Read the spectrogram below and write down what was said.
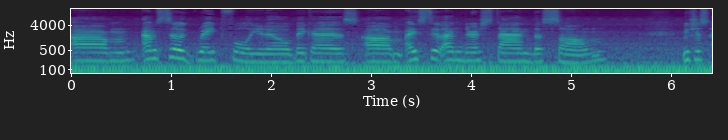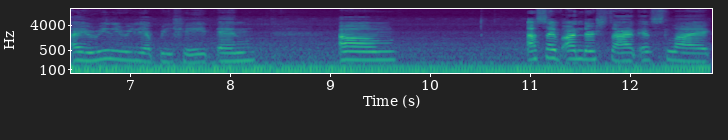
um, I'm still grateful you know because um, I still understand the song which is I really really appreciate and um, as I've understand it's like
